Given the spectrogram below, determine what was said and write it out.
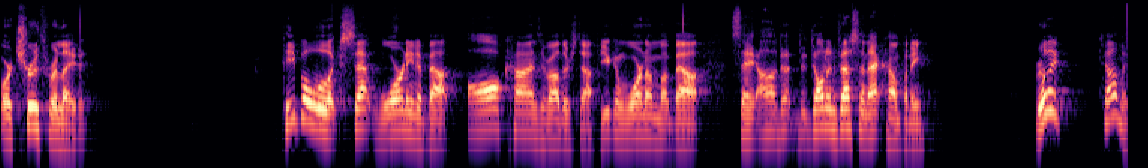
or truth related. People will accept warning about all kinds of other stuff. You can warn them about, say, oh, don't invest in that company. Really? Tell me.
